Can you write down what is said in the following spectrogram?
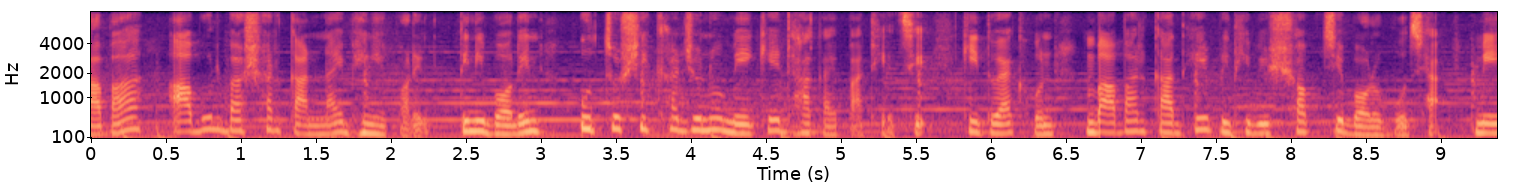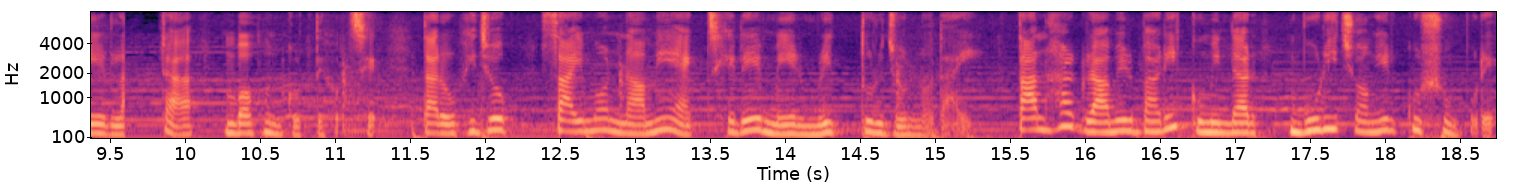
বাবা আবুল বাসার কান্নায় ভেঙে পড়েন। তিনি বলেন, উচ্চশিক্ষার জন্য মেয়েকে ঢাকায় পাঠিয়েছি, কিন্তু এখন বাবার কাঁধে পৃথিবীর সবচেয়ে বড় বোঝা। মেয়ের লাশটা বহন করতে হচ্ছে। তার অভিযোগ, সাইমন নামে এক ছেলে মেয়ের মৃত্যুর জন্য দায়ী। তানহার গ্রামের বাড়ি কুমিল্লার বুড়িচংয়ের কুসুমপুরে।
